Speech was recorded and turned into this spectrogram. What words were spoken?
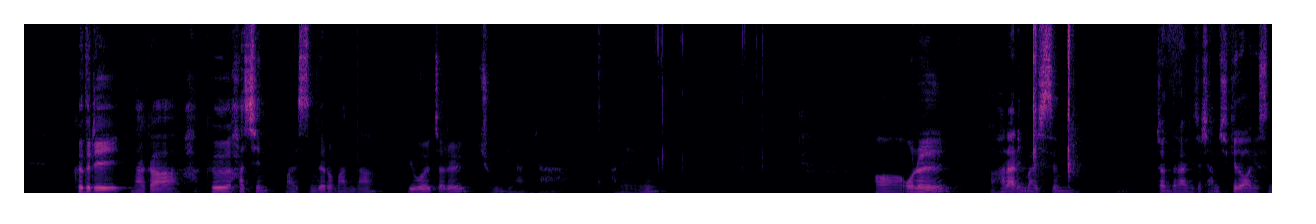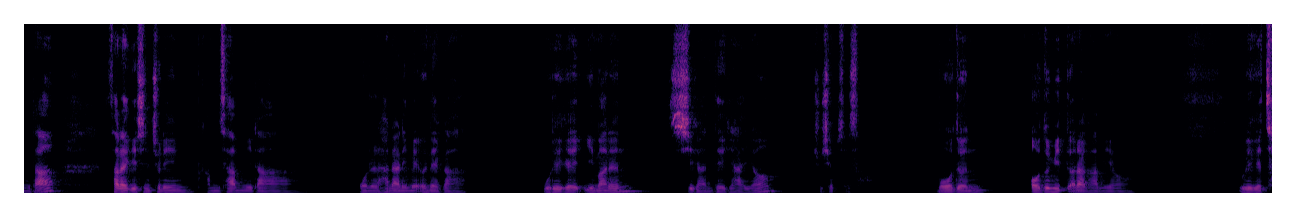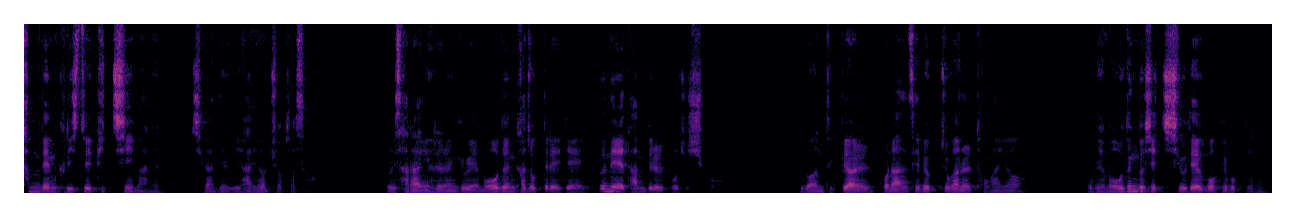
그들이 나가 그 하신 말씀대로 만나 유월절을 준비하니라. 아멘. 어, 오늘 하나님 말씀 전달하기 전 잠시 기도하겠습니다. 살아계신 주님 감사합니다. 오늘 하나님의 은혜가 우리에게 임하는 시간 되게 하여 주시옵소서. 모든 어둠이 떠나가며 우리에게 참된 그리스도의 빛이 임하는 시간 되게 하여 주옵소서. 우리 사랑이 흐르는 교회 모든 가족들에게 은혜의 담비를 부어주시고 이번 특별 고난 새벽 주간을 통하여 우리의 모든 것이 치유되고 회복되는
